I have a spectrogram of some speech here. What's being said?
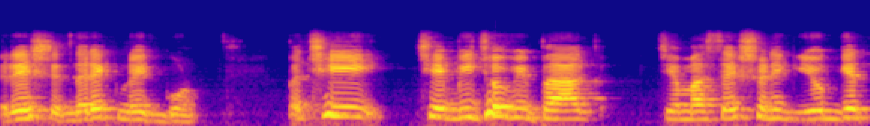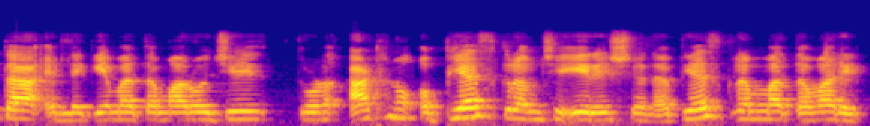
રહેશે, દરેકનો એક ગુણ. પછી છે બીજો વિભાગ, જેમાં શૈક્ષણિક યોગ્યતા એટલે કે એમાં તમારો જે ધોરણ આઠનો અભ્યાસક્રમ છે, એ રહેશે. અને અભ્યાસક્રમમાં તમારે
